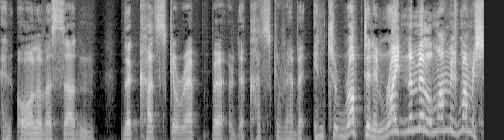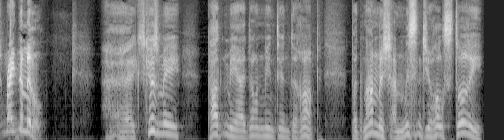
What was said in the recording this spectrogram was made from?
and all of a sudden, the Kotzker Rebbe, the interrupted him right in the middle. Mamish, mamish, right in the middle. Uh, excuse me, pardon me, I don't mean to interrupt, but Mamish, I'm listening to your whole story,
